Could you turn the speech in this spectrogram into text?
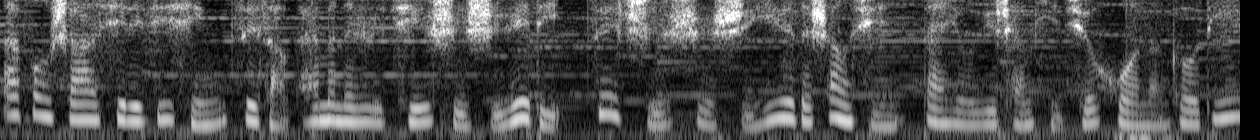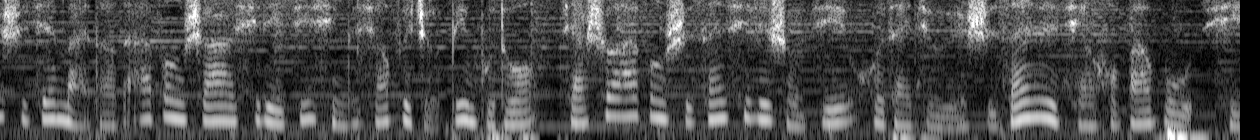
iPhone 十二系列机型最早开卖的日期是十月底，最迟是十一月的上旬。但由于产品缺货，能够第一时间买到的 iPhone 十二系列机型的消费者并不多。假设 iPhone 十三系列手机会在九月十三日前后发布，且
